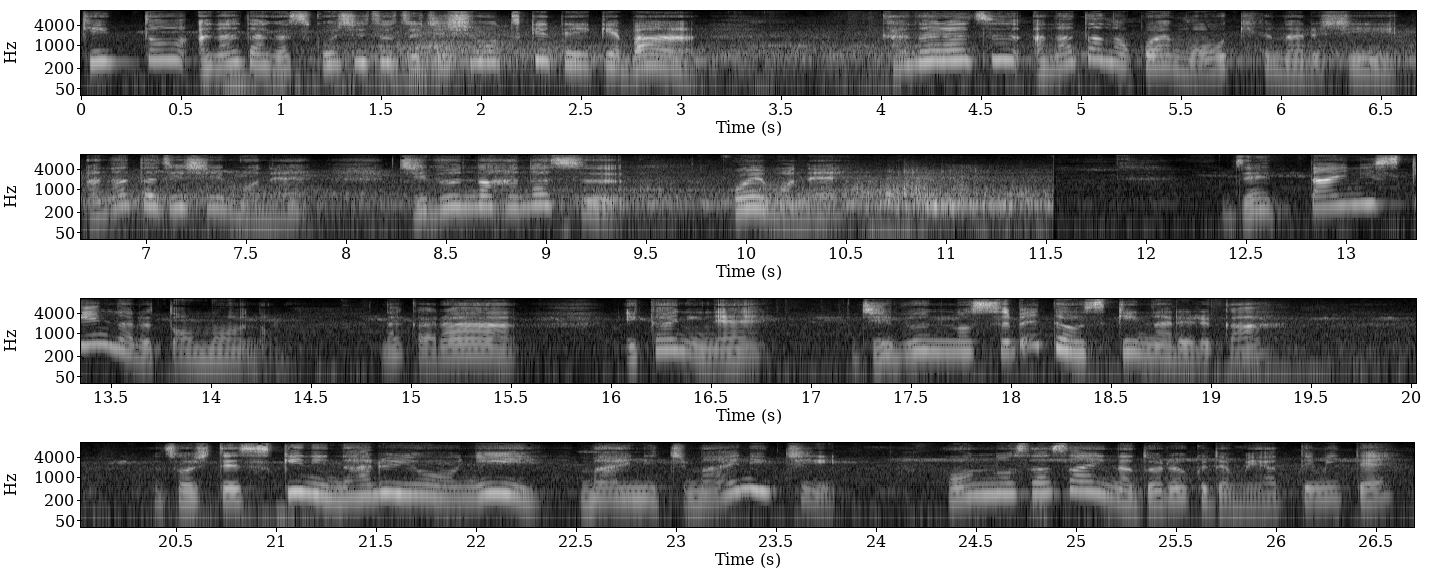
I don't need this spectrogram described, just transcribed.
きっとあなたが少しずつ自信をつけていけば必ずあなたの声も大きくなるしあなた自身もね自分の話す声もね絶対に好きになると思うの。だからいかにね自分の全てを好きになれるかそして好きになるように毎日毎日ほんの些細な努力でもやってみて。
